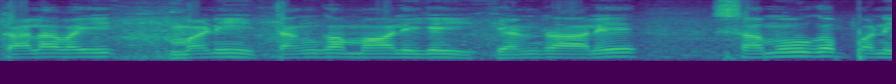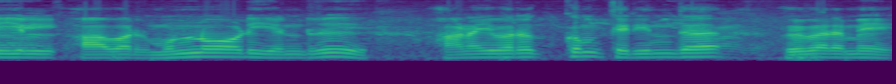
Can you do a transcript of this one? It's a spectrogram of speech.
கலவை மணி தங்க மாளிகை என்றாலே சமூக பணியில் அவர் முன்னோடி என்று அனைவருக்கும் தெரிந்த விவரமே.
